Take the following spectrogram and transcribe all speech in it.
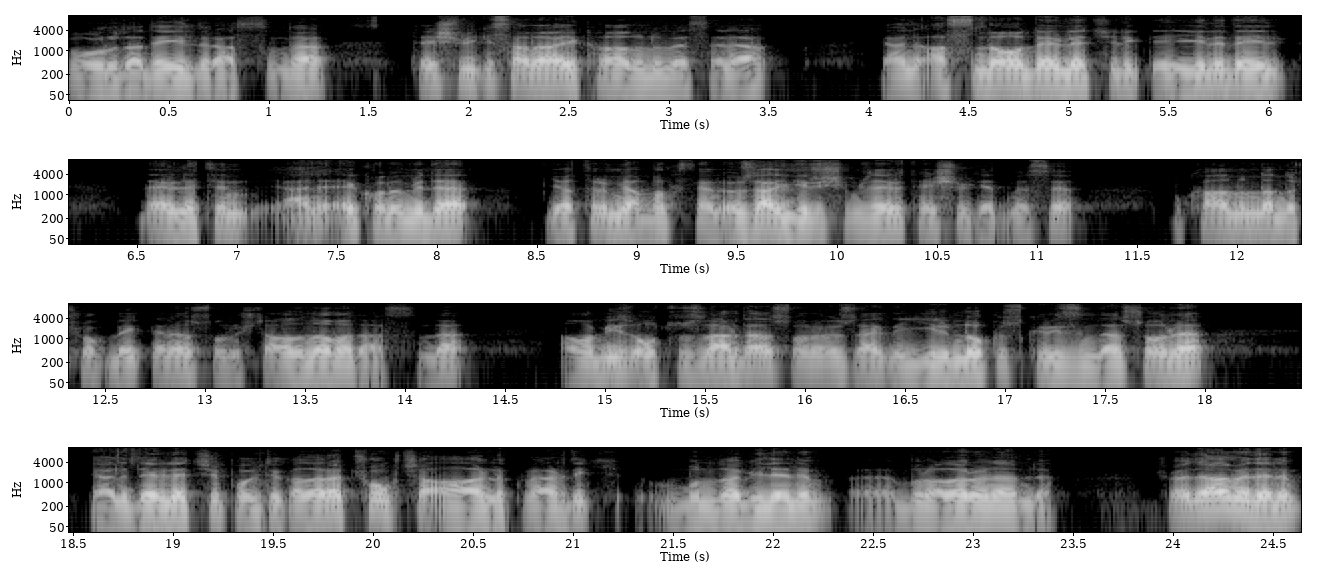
Doğru da değildir aslında. Teşviki sanayi kanunu mesela. Yani aslında o devletçilikle ilgili değil. Devletin yani ekonomide yatırım yapmak isteyen özel girişimcileri teşvik etmesi. Bu kanundan da çok beklenen sonuçta alınamadı aslında. Ama biz 30'lardan sonra özellikle 29 krizinden sonra yani devletçi politikalara çokça ağırlık verdik. Bunu da bilelim. E, buralar önemli. Şöyle devam edelim.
